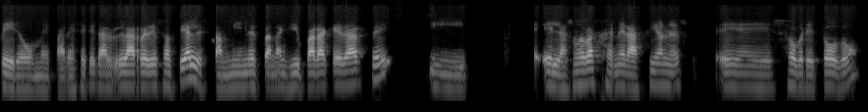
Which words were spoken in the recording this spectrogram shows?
pero me parece que las redes sociales también están aquí para quedarse y en las nuevas generaciones, eh, sobre todo,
